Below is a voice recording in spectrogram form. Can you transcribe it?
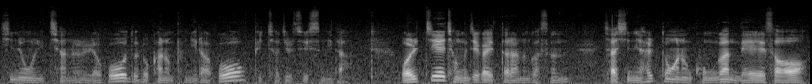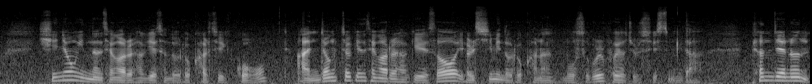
신용을 잃지 않으려고 노력하는 분이라고 비춰질 수 있습니다. 월지의 정제가 있다라는 것은 자신이 활동하는 공간 내에서 신용 있는 생활을 하기 위해서 노력할 수 있고 안정적인 생활을 하기 위해서 열심히 노력하는 모습을 보여줄 수 있습니다. 편제는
